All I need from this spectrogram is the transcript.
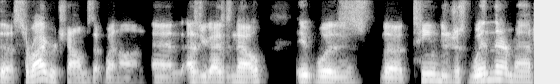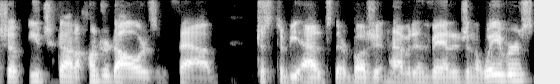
the Survivor Challenge that went on. And as you guys know, it was the team to just win their matchup. Each got a hundred dollars in Fab just to be added to their budget and have an advantage in the waivers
